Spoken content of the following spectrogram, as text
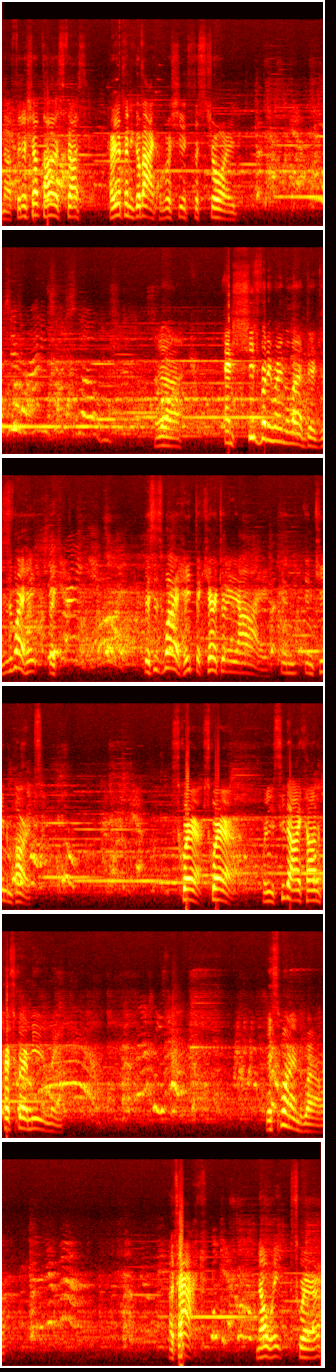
Now finish up the hottest fast. Hurry up and go back before she gets destroyed. She's running so slow. Yeah. And she's running right in the land danger. This is why I hate like. This is why I hate the character AI in, in Kingdom Hearts. Square, square. When you see the icon, press square immediately. This won't end well. Attack. No, wait, square.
